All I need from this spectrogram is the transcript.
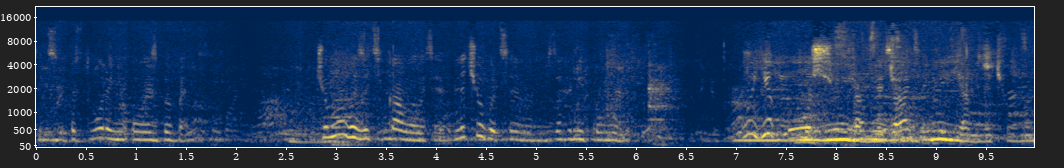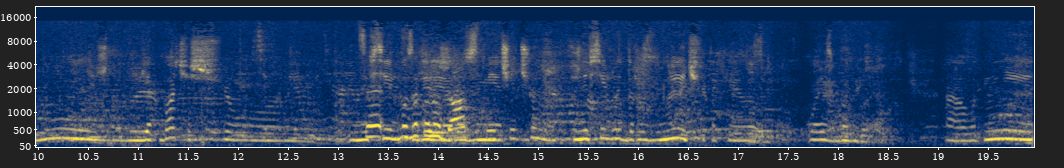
11 по створенню ОСББ? Чому ви зацікавилися? Для чого це взагалі проводить? Ну, є кош, організація. Ну, як для чого? Ну, як бачиш, що не всі люди розуміють, чи чому? не всі люди розуміють, що таке ОСББ. От мені,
